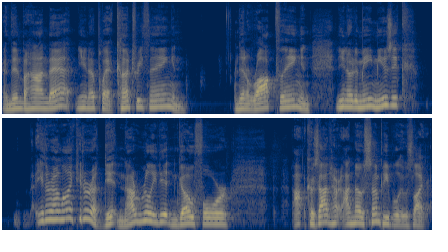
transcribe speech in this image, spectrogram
and then behind that, you know, play a country thing and, and then a rock thing, and you know, to me, music either I liked it or I didn't. I really didn't go for because I'd heard, I know some people it was like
